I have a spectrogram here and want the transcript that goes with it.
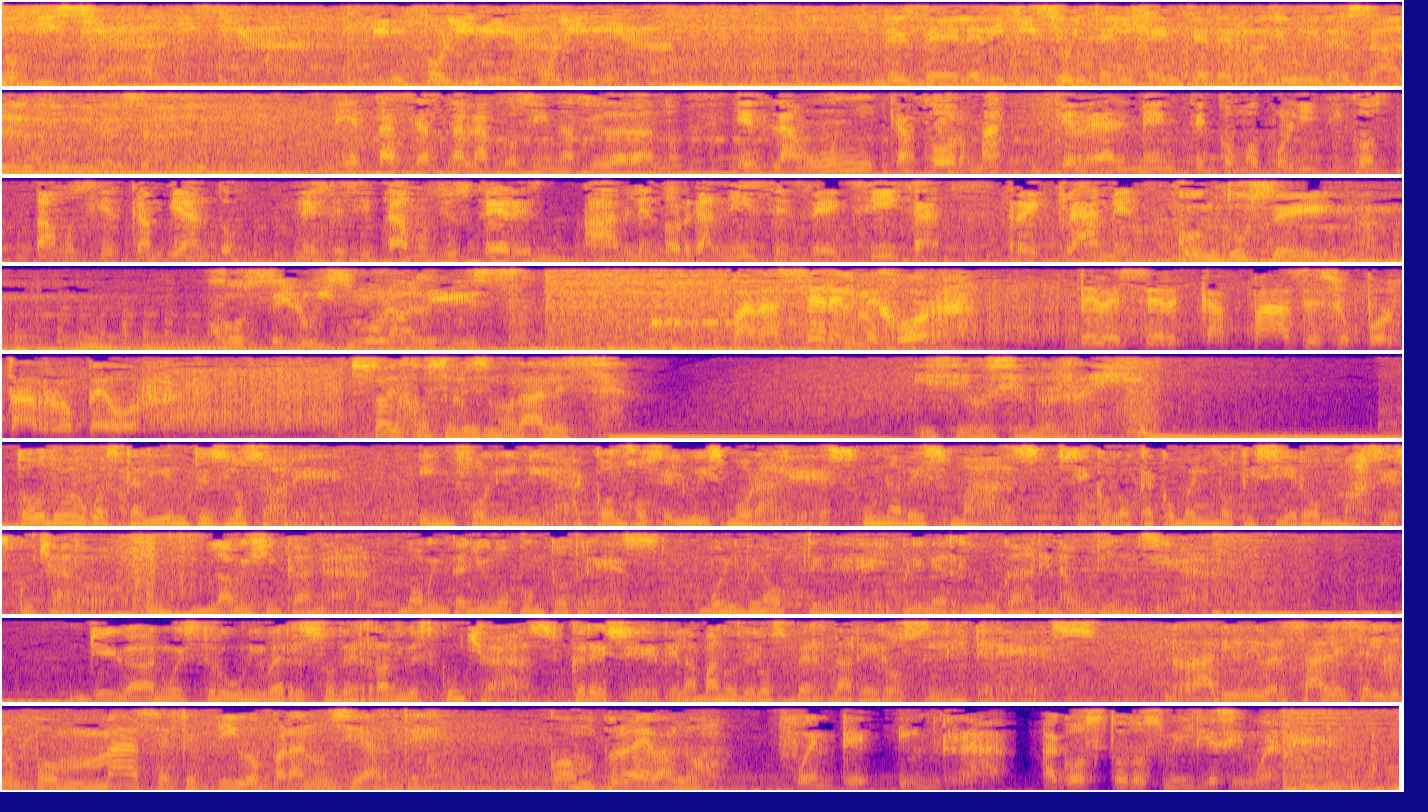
Noticia. Infolínea. Desde el edificio inteligente de Radio Universal. Radio Universal. Métase hasta la cocina, ciudadano. Es la única forma que realmente como políticos vamos a ir cambiando. Necesitamos de ustedes. Hablen, organícense, exijan, reclamen. Conduce José Luis Morales. Para ser el mejor, debe ser capaz de soportar lo peor. Soy José Luis Morales y sigo siendo el rey. Todo Aguascalientes lo sabe. Infolínea con José Luis Morales, una vez más, se coloca como el noticiero más escuchado. La Mexicana 91.3 vuelve a obtener el primer lugar en audiencia. Llega a nuestro universo de radioescuchas, crece de la mano de los verdaderos líderes. Radio Universal es el grupo más efectivo para anunciarte. Compruébalo. Fuente INRA, agosto 2019.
